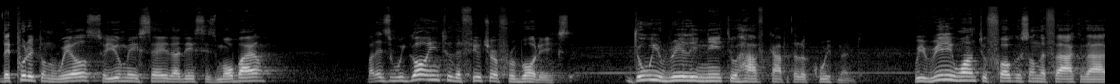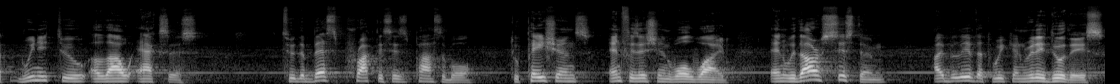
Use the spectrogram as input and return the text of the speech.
They put it on wheels, so you may say that this is mobile. But as we go into the future of robotics, do we really need to have capital equipment? We really want to focus on the fact that we need to allow access to the best practices possible to patients and physicians worldwide. And with our system, I believe that we can really do this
